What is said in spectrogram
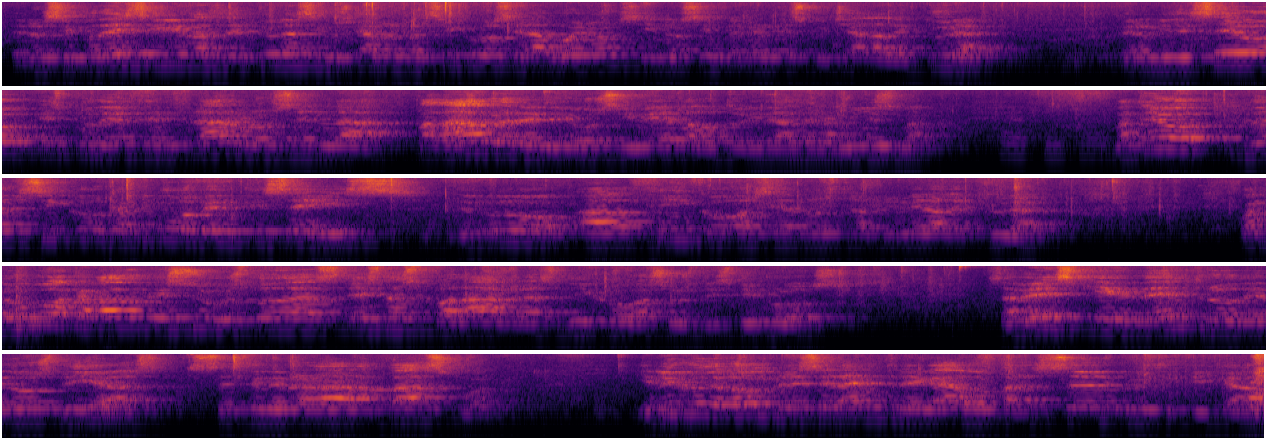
pero si podéis seguir las lecturas y buscar los versículos será bueno, si no simplemente escuchar la lectura. Pero mi deseo es poder centrarnos en la palabra de Dios y ver la autoridad de la misma. Mateo, versículo capítulo 26, del 1 al 5, va a ser nuestra primera lectura. Cuando hubo acabado Jesús todas estas palabras, dijo a sus discípulos, Sabéis que dentro de dos días se celebrará la Pascua, y el Hijo del Hombre será entregado para ser crucificado.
